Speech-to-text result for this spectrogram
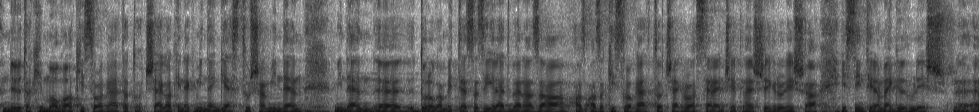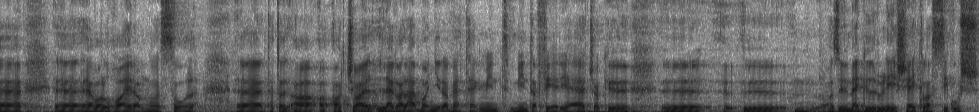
nőt, aki maga a kiszolgáltatottság, akinek minden gesztusa, minden, minden dolog, amit tesz az életben, az a, az, az a kiszolgáltatottságról, a szerencsétlenségről és, a, és szintén a megőrülésre való hajramról szól. Tehát a, a, a csaj legalább annyira beteg, mint, mint a férje, csak ő, ő, ő, az ő megőrülése egy klasszikus,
